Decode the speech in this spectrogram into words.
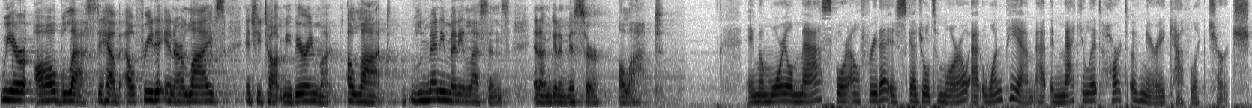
We are all blessed to have Alfreda in our lives, and she taught me very much, a lot, many, many lessons, and I'm going to miss her a lot. A memorial mass for Alfreda is scheduled tomorrow at 1 p.m. at Immaculate Heart of Mary Catholic Church.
